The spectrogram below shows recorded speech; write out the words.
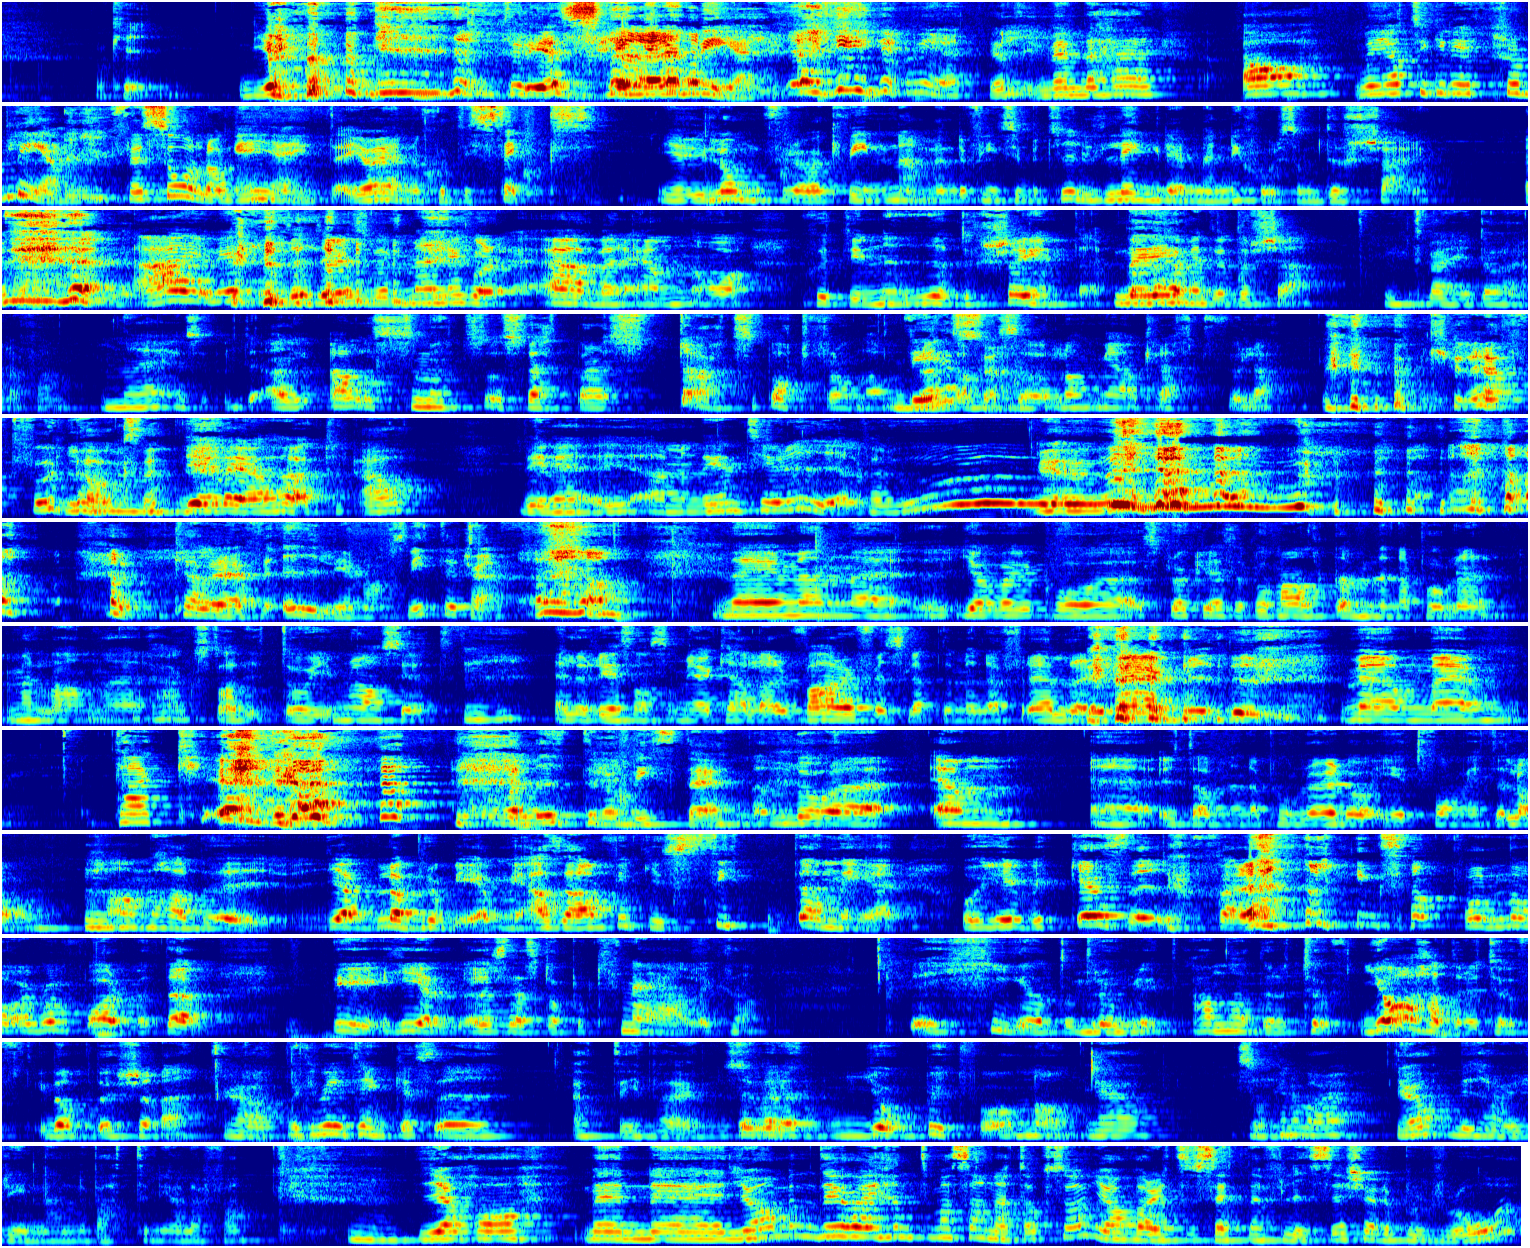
Okej. Ja, Therese. hänger du med? Jag hänger med. Men det här, ja, men jag tycker det är ett problem. För så lång är jag inte. Jag är 1,76. Jag är ju lång för att vara kvinna, men det finns ju betydligt längre människor som duschar. Nej, jag vet inte Therese, för människor över 1,79 duschar ju inte. De Nej. behöver inte duscha. Inte varje dag i alla fall. Nej, alltså, all, all smuts och svett bara stöts bort från dem. Det är att de är så. så långa och kraftfulla. Kraftfulla också. Mm, det är vad jag har hört. Ja. Det är, ja, men det är en teori i alla fall. Kallar det här för alien-avsnittet tror jag. Nej, men eh, jag var ju på språkresa på Malta med mina polare mellan eh, högstadiet och gymnasiet. Eller resan som jag kallar Varför släppte mina föräldrar iväg mig dit? Men eh, tack! Vad lite de visste. Men då en eh, utav mina polare då är två meter lång. Han hade jävla problem med, alltså han fick ju sitta ner och huka sig för att liksom få någon form av, det är helt, eller så här, stå på knä liksom. Det är helt otroligt. Han hade det tufft. Jag hade det tufft i de duscharna. Ja, Då kan man ju tänka sig, att det var det var rätt jobbigt för honom. Ja. Så kan det vara. ja, vi har ju rinnande vatten i alla fall. Jaha, men eh, ja, men det har ju hänt massa annat också. Jag har varit och sett när Felicia körde på Raw.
